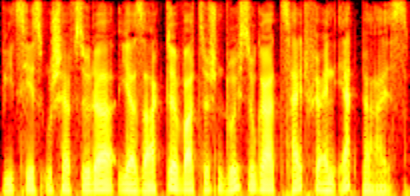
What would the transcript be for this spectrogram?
Wie CSU-Chef Söder ja sagte, war zwischendurch sogar Zeit für ein Erdbeereis.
